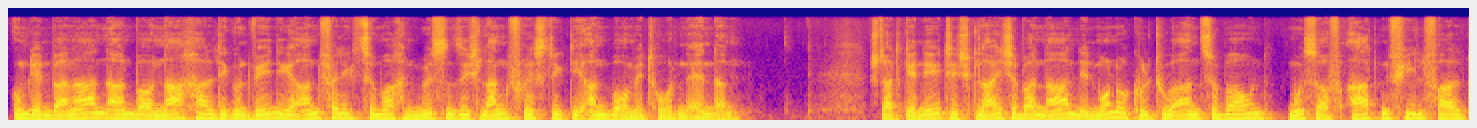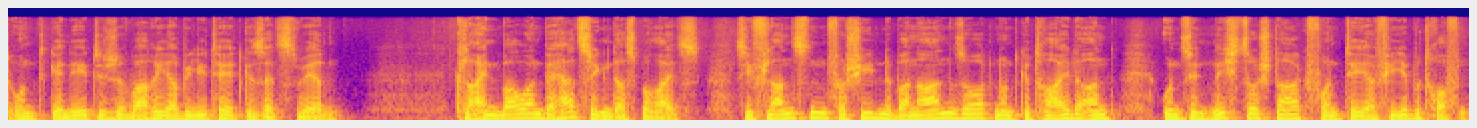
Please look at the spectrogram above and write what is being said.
Um den Bananenanbau nachhaltig und weniger anfällig zu machen, müssen sich langfristig die Anbaumethoden ändern. Statt genetisch gleiche Bananen in Monokultur anzubauen, muss auf Artenvielfalt und genetische Variabilität gesetzt werden. Kleinbauern beherzigen das bereits. Sie pflanzen verschiedene Bananensorten und Getreide an und sind nicht so stark von TH4 betroffen.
